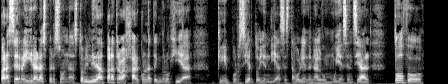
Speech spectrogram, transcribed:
para hacer reír a las personas, tu habilidad para trabajar con la tecnología, que por cierto hoy en día se está volviendo en algo muy esencial, todo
